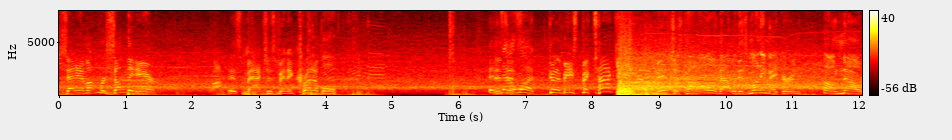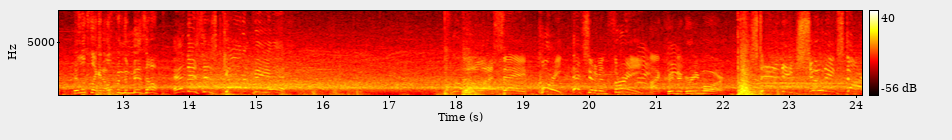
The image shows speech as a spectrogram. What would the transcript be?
Setting him up for something here. This match has been incredible. And This now is what? gonna be spectacular. Miz just caught all of that with his moneymaker, and oh no, it looks like it opened the Miz up. And should have been three. I couldn't agree more. Standing shooting star.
